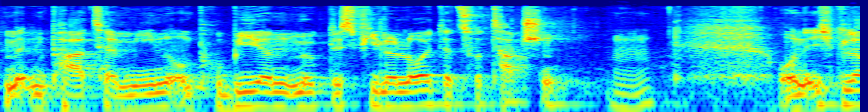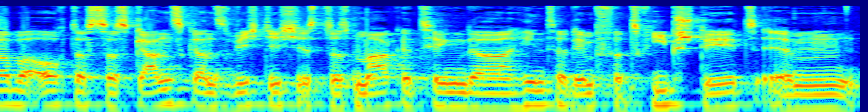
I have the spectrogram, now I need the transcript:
mit ein paar Terminen und probieren möglichst viele Leute zu touchen. Mhm. Und ich glaube auch, dass das ganz, ganz wichtig ist, dass Marketing da hinter dem Vertrieb steht, ähm,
